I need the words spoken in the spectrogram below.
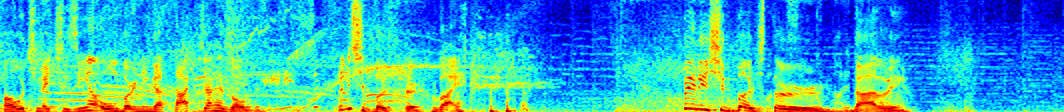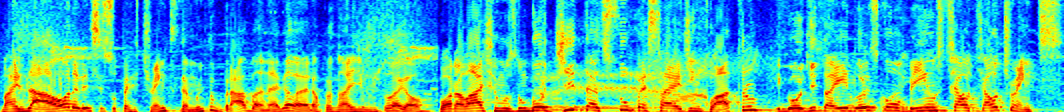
Uma ultimatezinha ou um Burning Attack já resolve. Finish Buster, vai. Finish Buster. Dale. Mas a hora desse Super Trunks é muito braba, né, galera? É um personagem muito legal. Bora lá, achamos um Godita Super Saiyajin 4. E Godita aí, dois combinhos, tchau, tchau, Trunks.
